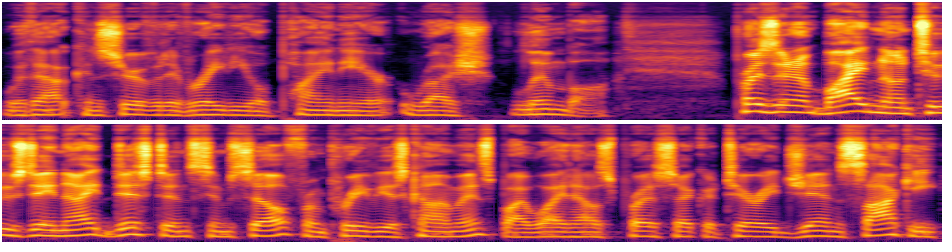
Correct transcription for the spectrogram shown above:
without conservative radio pioneer Rush Limbaugh. President Biden on Tuesday night distanced himself from previous comments by White House Press Secretary Jen Psaki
